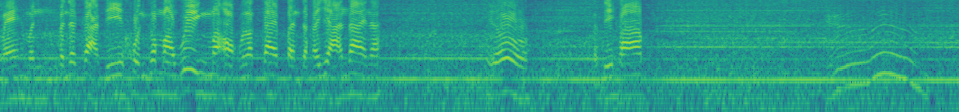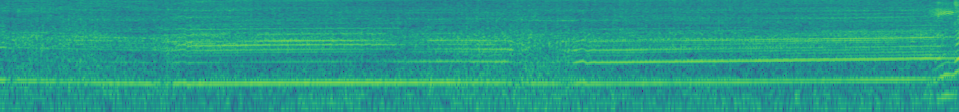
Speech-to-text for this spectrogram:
แม้มันบรรยากาศดีคนก็มาวิ่งมาออกกำลังกายปั่นจักรยานได้นะโยสวัสดีครับ โย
